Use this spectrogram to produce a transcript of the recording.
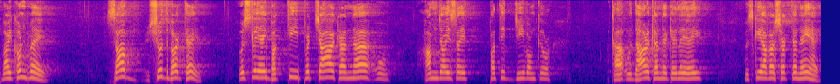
वैकुंठ में सब शुद्ध भक्त है। इसलिए भक्ति प्रचार करना हम जैसे पतित जीवों को, का उद्धार करने के लिए उसकी आवश्यकता नहीं है।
